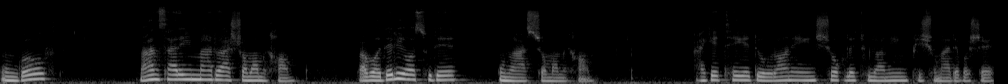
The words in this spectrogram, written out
اون گفت من سر این مرد رو از شما می‌خوام و با دلی آسوده اونو از شما می‌خوام. اگه طی دوران این شغل طولانی پیش اومده باشه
